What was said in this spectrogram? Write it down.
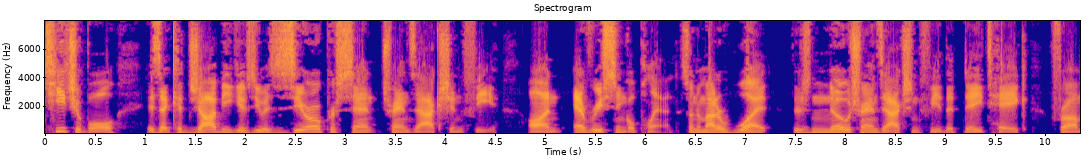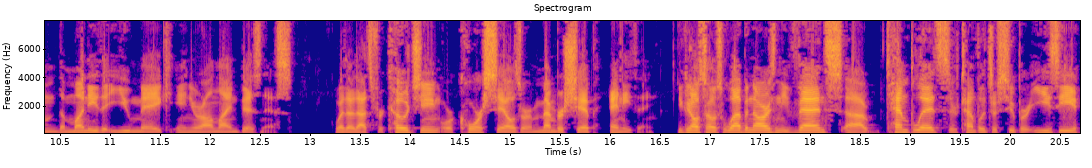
teachable is that Kajabi gives you a 0% transaction fee on every single plan. So no matter what, there's no transaction fee that they take from the money that you make in your online business, whether that's for coaching or course sales or membership, anything. You can also host webinars and events, uh, templates. Their templates are super easy.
